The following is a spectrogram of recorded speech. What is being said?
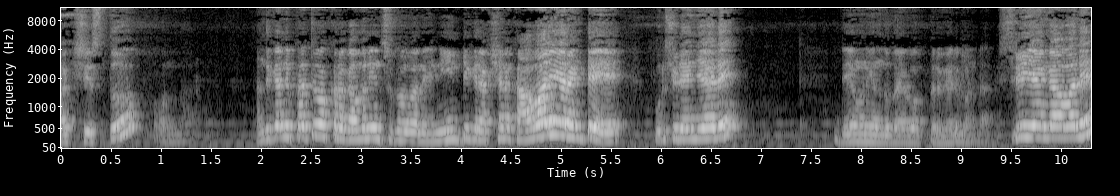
రక్షిస్తూ ఉన్నారు. అందుకని ప్రతి ఒక్కరు గమనించుకోవాలి. నీ ఇంటికి రక్షణ కావాలి అని అంటే పురుషుడు ఏం చేయాలి? దేవుని ఎందు భయభక్తులు కలిగి ఉండాలి. స్త్రీ ఏం కావాలి?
